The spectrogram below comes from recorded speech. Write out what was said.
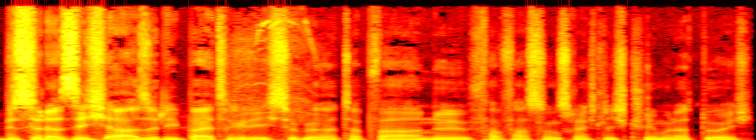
bist du da sicher? Also die Beiträge, die ich so gehört habe, war, nö, verfassungsrechtlich kriegen wir das durch.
